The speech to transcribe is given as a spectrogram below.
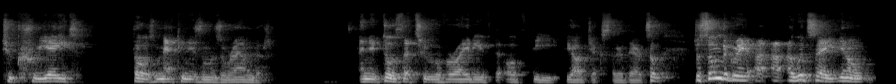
to create those mechanisms around it. And it does that through a variety of the, of the, the objects that are there. So to some degree, I, I- would say, you know,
